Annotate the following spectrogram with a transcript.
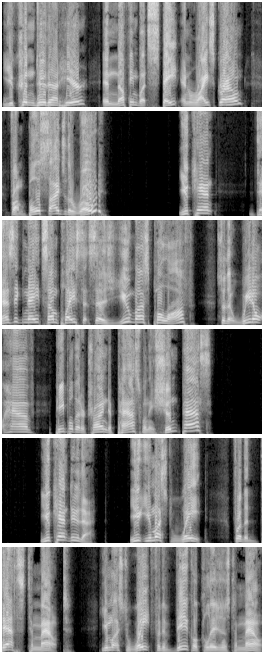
You couldn't do that here in nothing but state and rice ground from both sides of the road? You can't designate some place that says you must pull off so that we don't have people that are trying to pass when they shouldn't pass? You can't do that. You you must wait for the deaths to mount. You must wait for the vehicle collisions to mount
